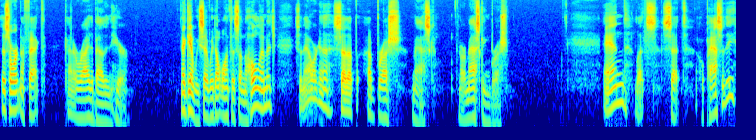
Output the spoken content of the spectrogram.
this Orton effect kind of right about in here. Again, we said we don't want this on the whole image, so now we're going to set up a brush mask, or masking brush. And let's set opacity.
